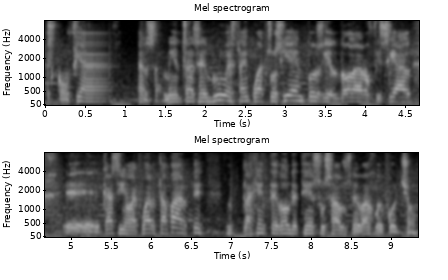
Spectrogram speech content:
desconfianza. Mientras el blue está en 400 y el dólar oficial eh, casi en la cuarta parte, la gente donde tiene sus ahorros debajo del colchón.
